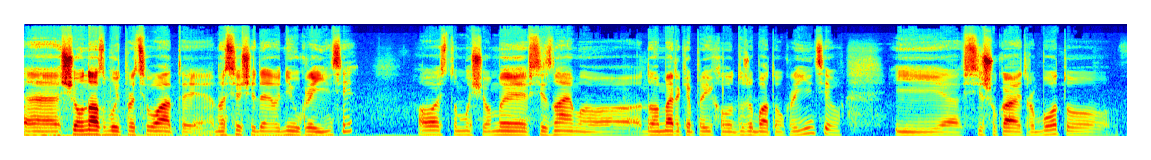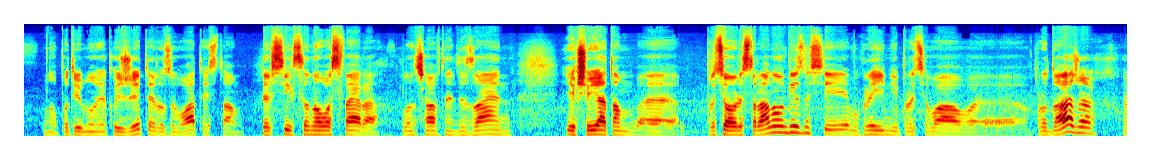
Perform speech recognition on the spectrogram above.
е, що у нас будуть працювати на сьогоднішній день одні українці. Ось тому, що ми всі знаємо, до Америки приїхало дуже багато українців, і е, всі шукають роботу. Ну, потрібно якось жити, розвиватись там. Для всіх це нова сфера, ландшафтний дизайн. Якщо я там е, працював в ресторанному бізнесі в Україні, працював е, в продажах, е,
